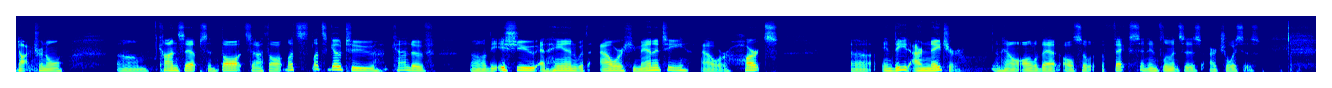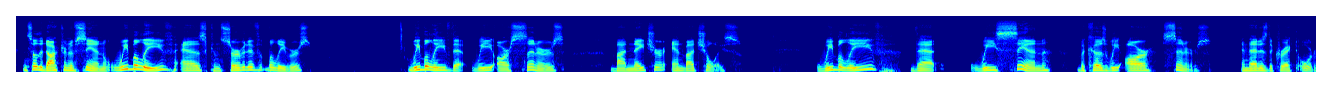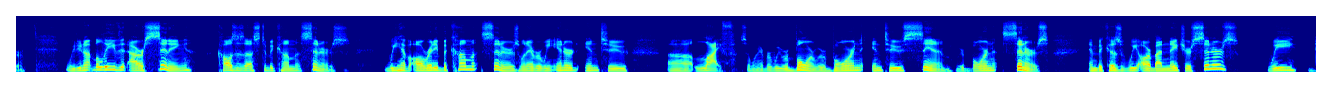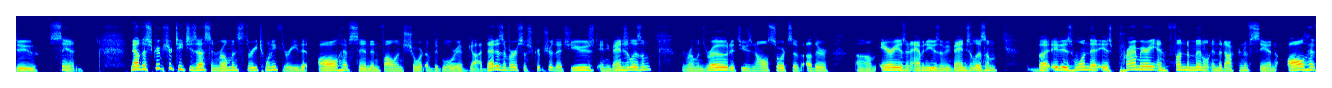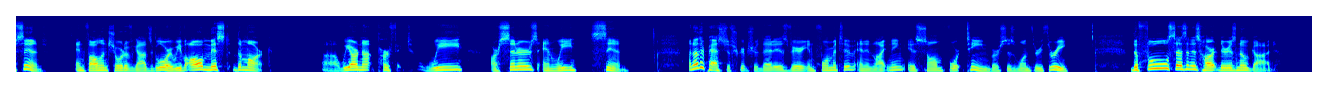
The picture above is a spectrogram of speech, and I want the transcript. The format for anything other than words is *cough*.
doctrinal um, concepts and thoughts, and I thought let's let's go to kind of uh, the issue at hand with our humanity, our hearts, uh, indeed our nature, and how all of that also affects and influences our choices. And so, the doctrine of sin, we believe as conservative believers, we believe that we are sinners by nature and by choice. We believe that we sin because we are sinners, and that is the correct order. We do not believe that our sinning causes us to become sinners. We have already become sinners whenever we entered into uh, life. So, whenever we were born, we were born into sin. We were born sinners. And because we are by nature sinners, we do sin. Now the scripture teaches us in Romans 3:23 that all have sinned and fallen short of the glory of God. That is a verse of scripture that's used in evangelism, the Romans road, it's used in all sorts of other um, areas and avenues of evangelism, but it is one that is primary and fundamental in the doctrine of sin. All have sinned and fallen short of God's glory. We've all missed the mark. Uh, we are not perfect. We are sinners and we sin. Another passage of scripture that is very informative and enlightening is Psalm 14, verses 1 through 3. The fool says in his heart, There is no God.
